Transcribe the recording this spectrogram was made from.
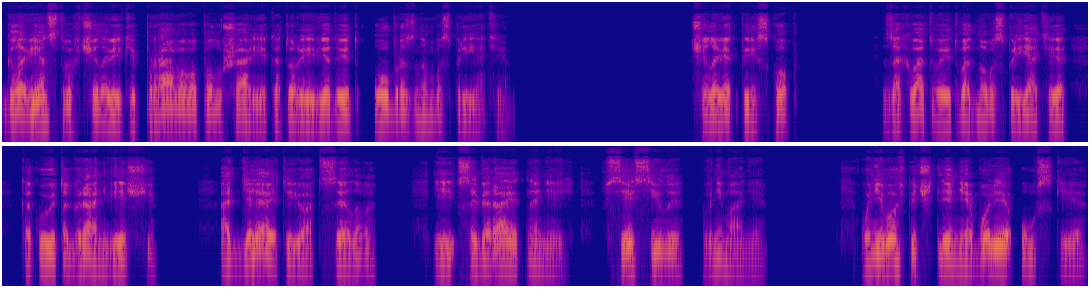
главенство в человеке правого полушария, которое ведает образным восприятием. Человек-перископ захватывает в одно восприятие какую-то грань вещи, отделяет ее от целого и собирает на ней все силы внимания. У него впечатления более узкие,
